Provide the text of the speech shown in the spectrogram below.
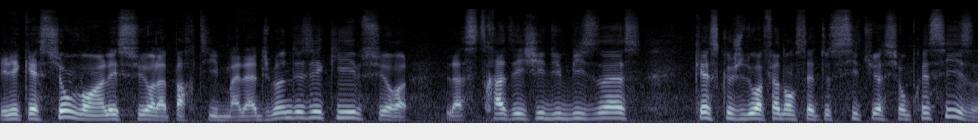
Et les questions vont aller sur la partie management des équipes, sur la stratégie du business, qu'est-ce que je dois faire dans cette situation précise?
